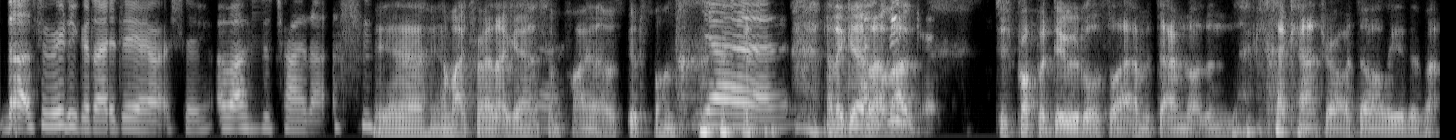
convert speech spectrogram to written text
that's a really good idea, actually. I might have to try that. yeah, I might try that again at Yeah. some point. That was good fun. Yeah. and again, I like, like think- just proper doodles. Like I'm, I'm not, I can't draw at all either. But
